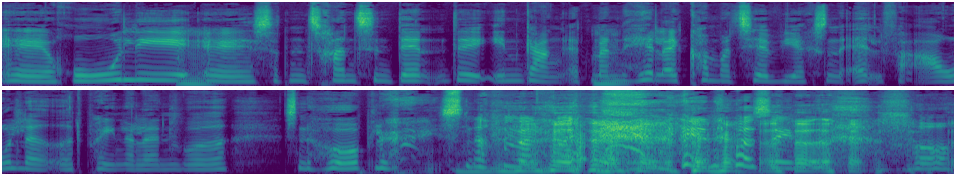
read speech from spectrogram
øh, rolige, mm. øh, sådan transcendente indgang, at man Mhm. heller ikke kommer til at virke sådan alt for afladet på en eller anden måde. Sådan håbløs, når man går ind på scenen. Oh.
